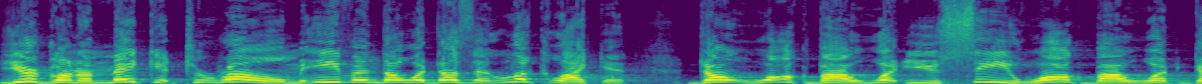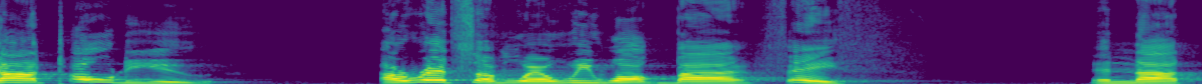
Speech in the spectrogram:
you're going to make it to Rome, even though it doesn't look like it. Don't walk by what you see, walk by what God told you. I read somewhere we walk by faith and not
